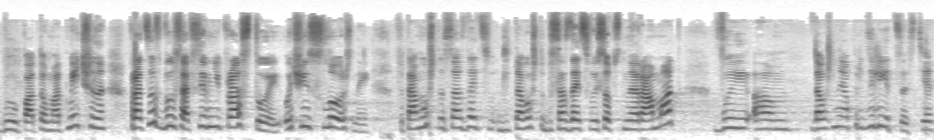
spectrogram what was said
было потом отмечено, процесс был совсем непростой, очень сложный, потому что создать, для того, чтобы создать свой собственный аромат, вы э, должны определиться с тем,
